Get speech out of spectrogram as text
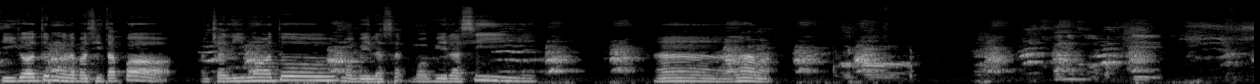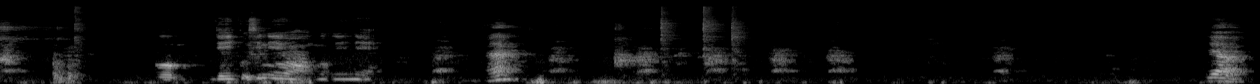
Tiga tu mengenal pasti tapak. Macam lima tu mobilasi. mobilasi. Ha, faham tak? Ini mengapa dia ikut sini. Tengok ni ni. Ha? Ya.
